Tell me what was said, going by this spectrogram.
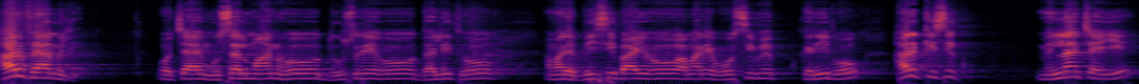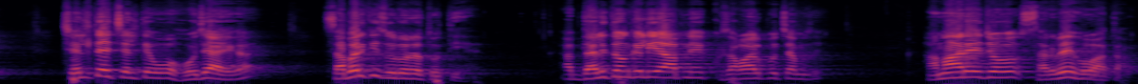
हर फैमिली, वो चाहे मुसलमान हो, दूसरे हो, दलित हो, हमारे बीसी भाई हो, हमारे ओसी में गरीब हो, हर किसी को मिलना चाहिए। चलते चलते वो हो जाएगा, सबर की ज़रूरत होती है। अब दलितों के लिए आपने एक सवाल पूछा मुझे। हमारे जो सर्वे हुआ था,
